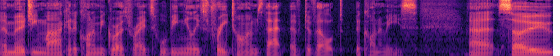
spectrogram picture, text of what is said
emerging market economy growth rates will be nearly three times that of developed economies. Uh, so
